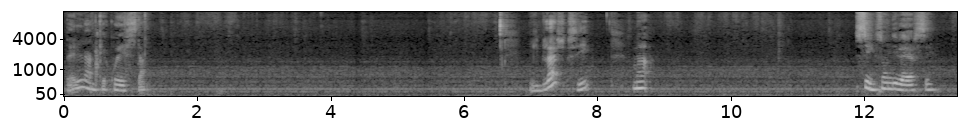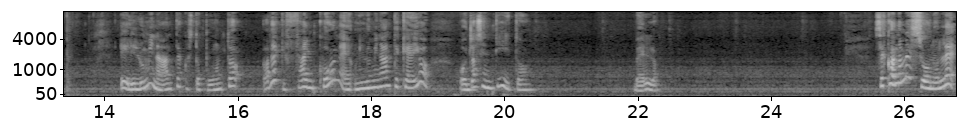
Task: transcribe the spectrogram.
Bella anche questa. Il blush sì ma sì sono diversi. E l'illuminante a questo punto vabbè che fa in cone un illuminante che io ho già sentito. Bello. Secondo me sono le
